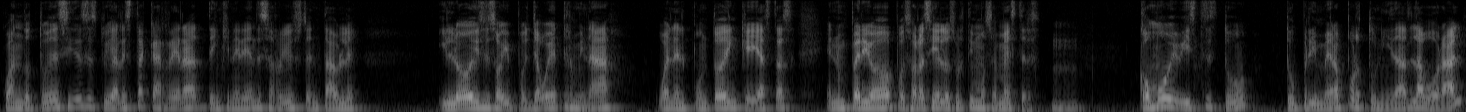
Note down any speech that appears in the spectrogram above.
cuando tú decides estudiar esta carrera de ingeniería en desarrollo sustentable, y luego dices, oye, pues ya voy a terminar, o en el punto en que ya estás en un periodo, pues ahora sí, de los últimos semestres. ¿Cómo viviste tú tu primera oportunidad laboral?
